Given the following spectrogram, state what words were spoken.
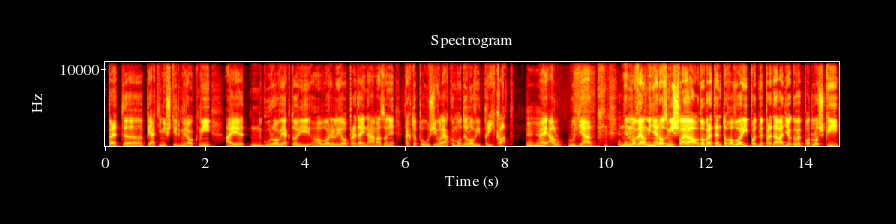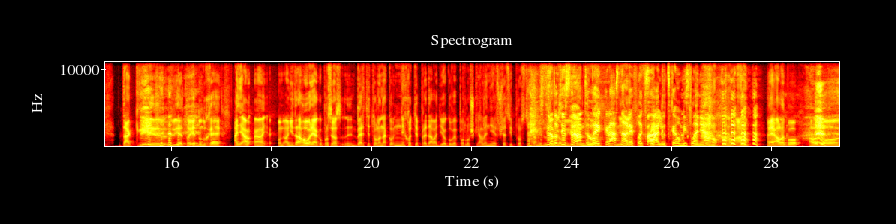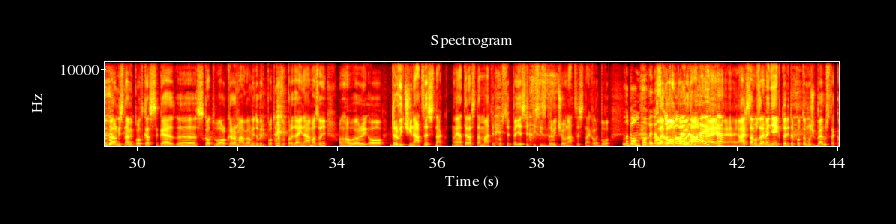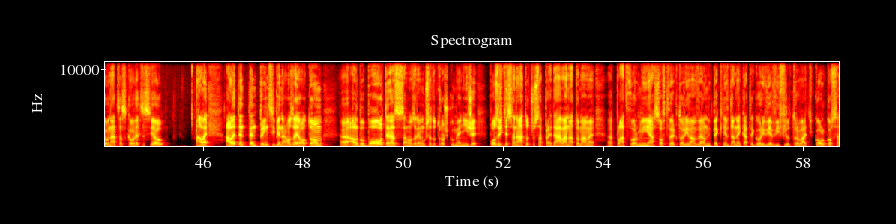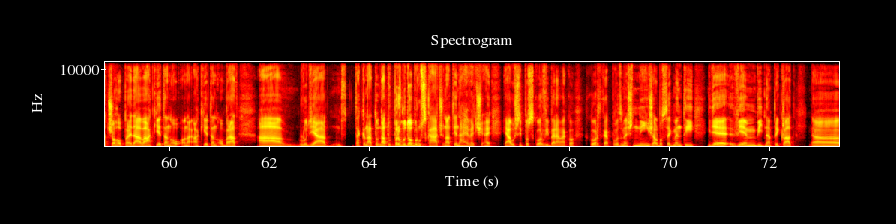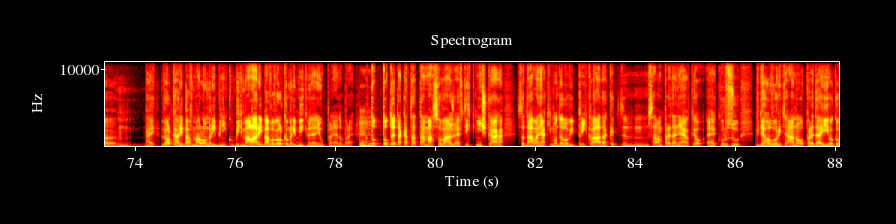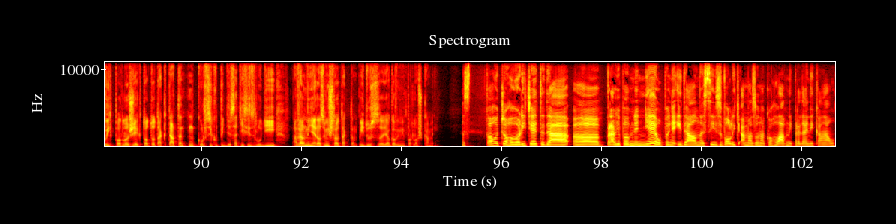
pred 5-4 e, rokmi aj gúrovia, ktorí hovorili o predaji na Amazone, tak to používali ako modelový príklad. Mm-hmm. Hej, a ľudia nemo, veľmi nerozmýšľajú a dobre, tento hovorí, poďme predávať jogové podložky, tak e, je to jednoduché. Ani, ani, ani teda hovoria, ako prosím vás, berte to len ako, nechoďte predávať jogové podložky, ale nie, všetci proste tam idú s jogovými. To je krásna nie, reflexia fakt. ľudského myslenia. Áno, áno, áno. Hej, alebo, alebo veľmi známy podcast, uh, Scott Walker má veľmi dobrý podcast o predaji na Amazone. On hovorí o drviči na cestnak. No a teraz tam máte proste 50 tisíc drvičov na cestnak, lebo... Lebo on povedal. Lebo on povedal, povedal hej. Hej, hej. A samozrejme niektorí to potom už berú s takou nadsaskou recesiou, ale, ale ten, ten princíp je naozaj o tom, Eh, alebo bol, teraz samozrejme už sa to trošku mení, že pozrite sa na to, čo sa predáva, na to máme eh, platformy a software, ktorý vám veľmi pekne v danej kategórii vie vyfiltrovať, koľko sa čoho predáva, aký je ten, aký je ten obrad a ľudia tak na, tú, na tú prvú dobrú skáču, na tie najväčšie. Ja už si skôr vyberám ako skôr povedzme níž alebo segmenty, kde viem byť napríklad uh, hej, veľká ryba v malom rybníku. Byť malá ryba vo veľkom rybníku není úplne dobré. Mm-hmm. A mhm. to, toto je taká tá, tá masová, že aj v tých knižkách sa dáva nejaký modelový príklad a keď um, sa vám predá nejakého e-kurzu, kde hovoríte áno o predaji jogových podložiek, toto, tak tá, ten, ten kurz si kúpiť 10 tisíc ľudí a veľmi nerozmýšľajú, tak tam idú s jogovými podložkami toho, čo hovoríte, teda uh, pravdepodobne nie je úplne ideálne si zvoliť Amazon ako hlavný predajný kanál.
